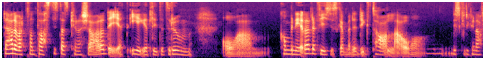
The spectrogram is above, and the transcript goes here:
Det hade varit fantastiskt att kunna köra det i ett eget litet rum och um, kombinera det fysiska med det digitala och vi skulle kunna ha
